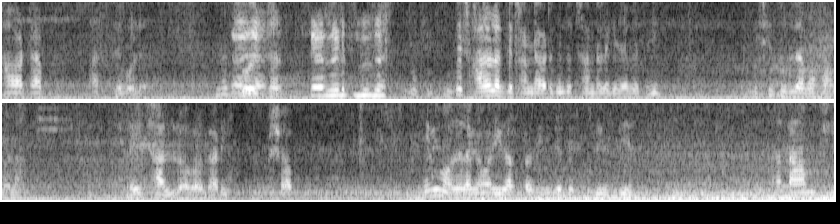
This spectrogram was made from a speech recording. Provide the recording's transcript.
হাওয়াটা আসছে বলে। সোয়েটার বেশ ভালো লাগছে ঠান্ডা হাওয়াটা কিন্তু ঠান্ডা লেগে যাবে তুমি বেশি তুললে আবার হবে না। এই ছাড়লো আবার গাড়ি সব। হেবি মজা লাগে আমার এই রাস্তা দিয়ে যেতে ব্রিজ দিয়ে। আর নামছি।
